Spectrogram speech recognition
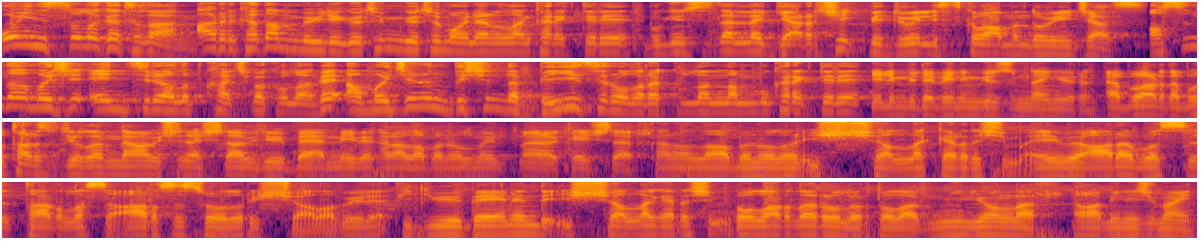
O install'a katılan, arkadan böyle götüm götüm oynanılan karakteri bugün sizlerle gerçek bir duelist kıvamında oynayacağız. Aslında amacı entry alıp kaçmak olan ve amacının dışında baser olarak kullanılan bu karakteri gelin bir de benim gözümden görün. E bu arada bu tarz videoların devamı için aşağı videoyu beğenmeyi ve kanala abone olmayı unutmayın arkadaşlar. Kanala abone olun inşallah kardeşim evi, arabası, tarlası, arsası olur inşallah böyle. Videoyu beğenin de inşallah kardeşim dolarlar olur dolar milyonlar. Amin ecmain.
